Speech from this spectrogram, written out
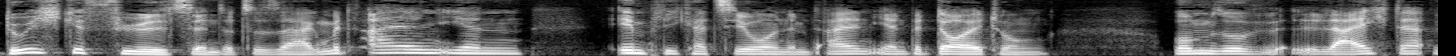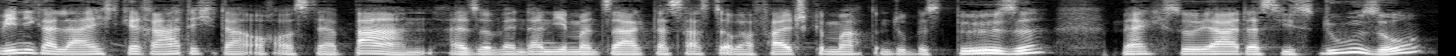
durchgefühlt sind sozusagen mit allen ihren Implikationen, mit allen ihren Bedeutungen, umso leichter, weniger leicht gerate ich da auch aus der Bahn. Also wenn dann jemand sagt, das hast du aber falsch gemacht und du bist böse, merke ich so, ja, das siehst du so,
